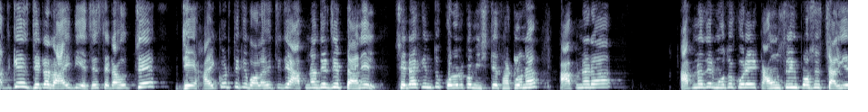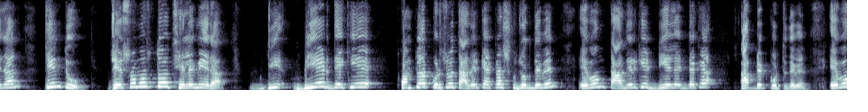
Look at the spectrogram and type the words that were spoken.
আজকে যেটা রায় দিয়েছে সেটা হচ্ছে যে হাইকোর্ট থেকে বলা হয়েছে যে আপনাদের যে প্যানেল সেটা কিন্তু কোনো রকম ইস্টে থাকল না। আপনারা, আপনাদের মতো করে কাউন্সিলিং প্রসেস চালিয়ে যান। কিন্তু যে সমস্ত ছেলেমেয়েরা বিএড দেখিয়ে ফর্ম ফিল আপ করেছিল, তাদেরকে একটা সুযোগ দেবেন এবং তাদেরকে ডিএলএডটাকে আপডেট করতে দেবেন। এবং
